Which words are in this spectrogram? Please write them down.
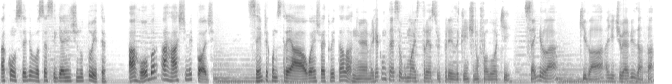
aconselho você a seguir a gente no Twitter, arroba arrastemepod. Sempre quando estrear algo, a gente vai twittar lá. É, mas que acontece alguma estreia surpresa que a gente não falou aqui? Segue lá, que lá a gente vai avisar, tá?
